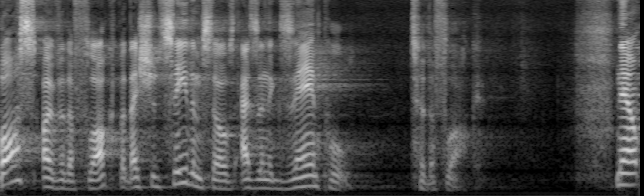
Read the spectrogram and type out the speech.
boss over the flock, but they should see themselves as an example to the flock. Now,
